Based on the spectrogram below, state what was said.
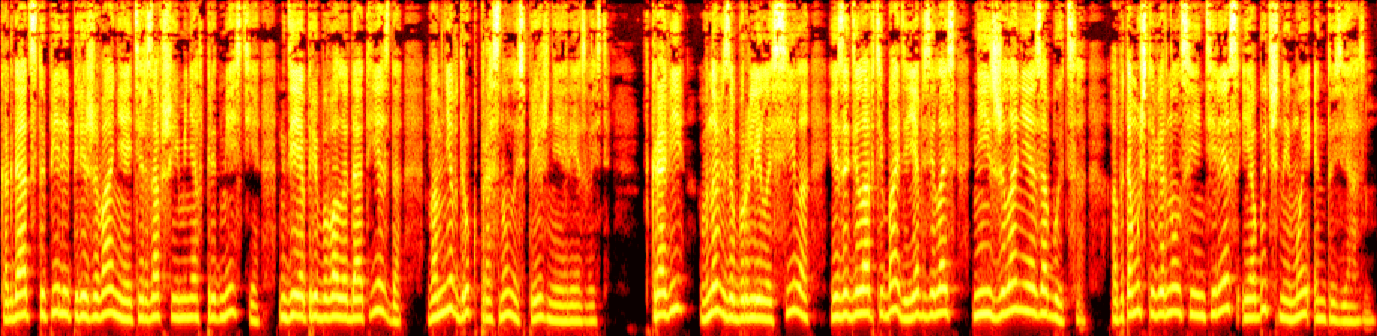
когда отступили переживания, терзавшие меня в предместье, где я пребывала до отъезда, во мне вдруг проснулась прежняя резвость. В крови вновь забурлила сила, и за дела в Тибаде я взялась не из желания забыться, а потому что вернулся интерес и обычный мой энтузиазм.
